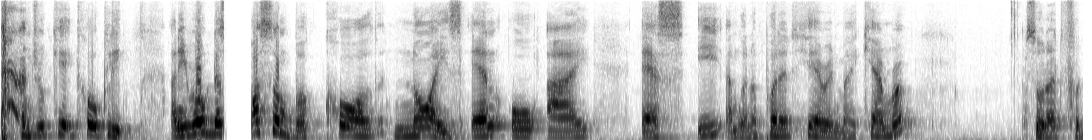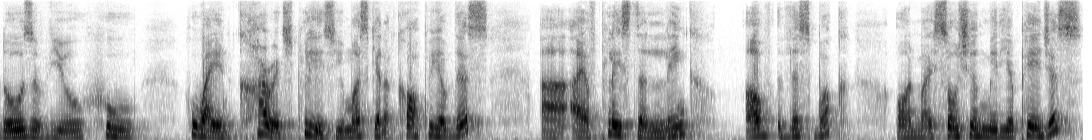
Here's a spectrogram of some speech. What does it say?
Andrew K. Coakley. And he wrote this awesome book called Noise, N O I S E. I'm going to put it here in my camera so that for those of you who who I encourage, please, you must get a copy of this. Uh, I have placed the link of this book on my social media pages.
